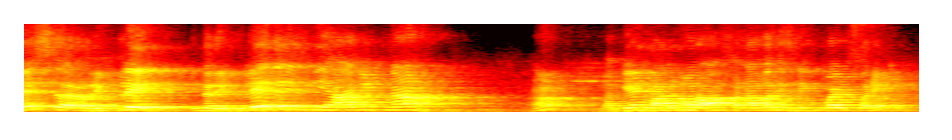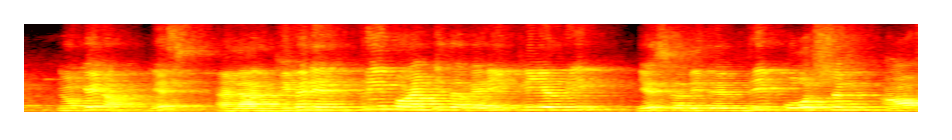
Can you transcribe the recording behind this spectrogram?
yes uh, replay, in the replay there is we have it now. Huh? Again, one more half an hour is required for it. Okay, now yes, and I have given every point is a very clearly. Yes, with every portion of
